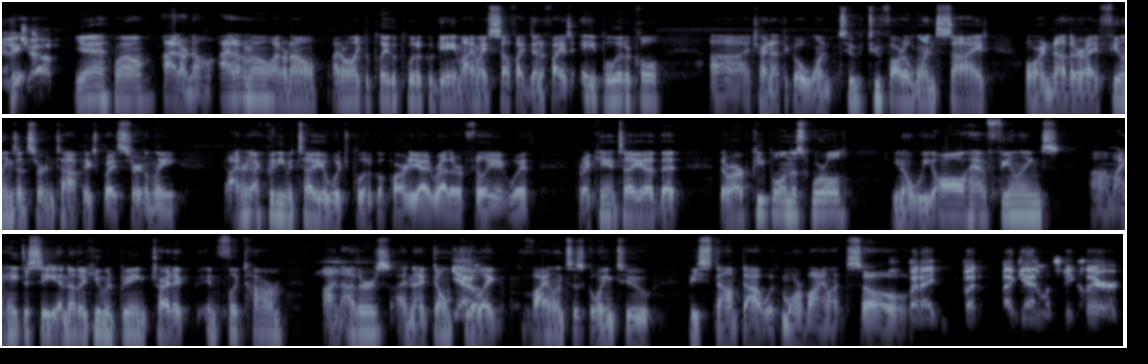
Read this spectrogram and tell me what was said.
and a job. Yeah, well, I don't know. I don't know. I don't know. I don't like to play the political game. I myself identify as apolitical. Uh, I try not to go one too too far to one side or another. I have feelings on certain topics, but I certainly I don't. I couldn't even tell you which political party I'd rather affiliate with. But I can tell you that there are people in this world. You know, we all have feelings. Um, I hate to see another human being try to inflict harm on others, and I don't Yeah. feel like violence is going to be stomped out with more violence. So But I, but again, let's be clear:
